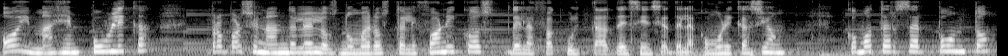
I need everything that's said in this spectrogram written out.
o imagen pública proporcionándole los números telefónicos de la Facultad de Ciencias de la Comunicación. Como tercer punto,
